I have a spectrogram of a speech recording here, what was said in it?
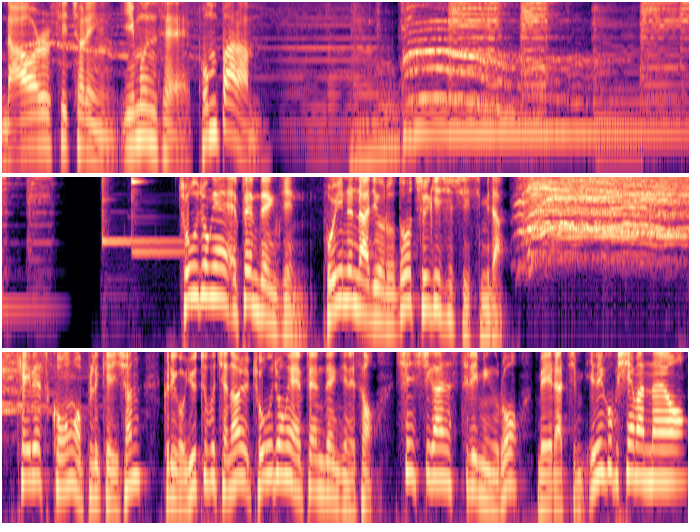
나얼 피처링 이문세 봄바람 조우종의 FM 댕진 보이는 라디오로도 즐기실 수 있습니다. KBS 콩 어플리케이션 그리고 유튜브 채널 조우종의 FM 댕진에서 실시간 스트리밍으로 매일 아침 7시에 만나요.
